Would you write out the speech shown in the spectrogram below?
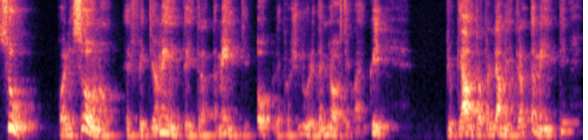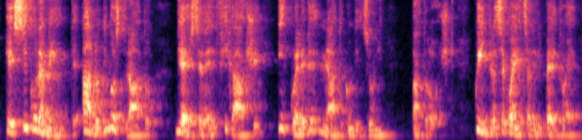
su quali sono effettivamente i trattamenti o le procedure diagnostiche, ma qui più che altro parliamo di trattamenti che sicuramente hanno dimostrato di essere efficaci in quelle determinate condizioni patologiche. Quindi la sequenza, ripeto, è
